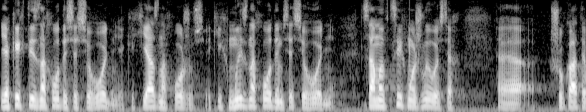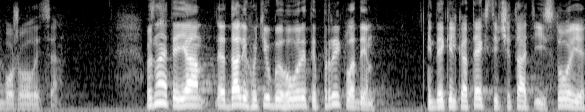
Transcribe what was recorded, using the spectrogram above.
яких ти знаходишся сьогодні, яких я знаходжусь, яких ми знаходимося сьогодні, саме в цих можливостях е, шукати Божого лиця. Ви знаєте, я е, далі хотів би говорити приклади і декілька текстів читати і історії,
